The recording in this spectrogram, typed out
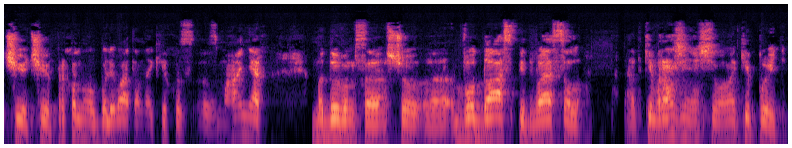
чи, чи приходимо вболівати на якихось змаганнях, ми дивимося, що вода з-під весел, е, таке враження, що вона кипить.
